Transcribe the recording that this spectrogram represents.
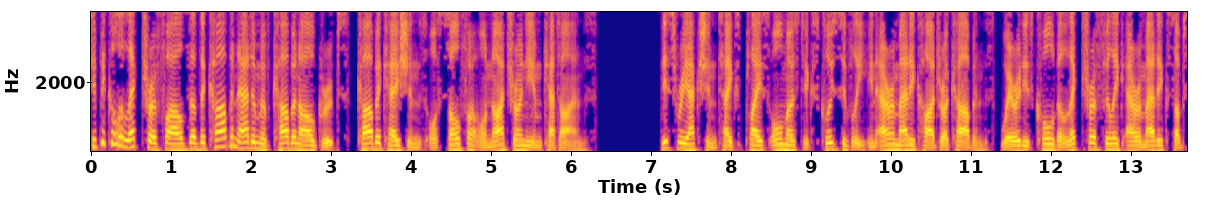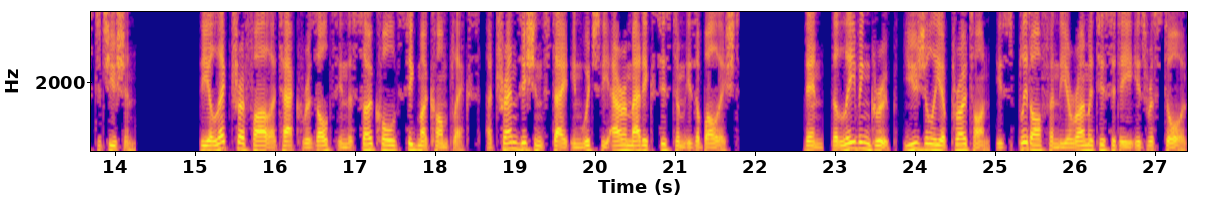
Typical electrophiles are the carbon atom of carbonyl groups, carbocations or sulfur or nitronium cations. This reaction takes place almost exclusively in aromatic hydrocarbons, where it is called electrophilic aromatic substitution. The electrophile attack results in the so-called sigma complex, a transition state in which the aromatic system is abolished. Then, the leaving group, usually a proton, is split off and the aromaticity is restored.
